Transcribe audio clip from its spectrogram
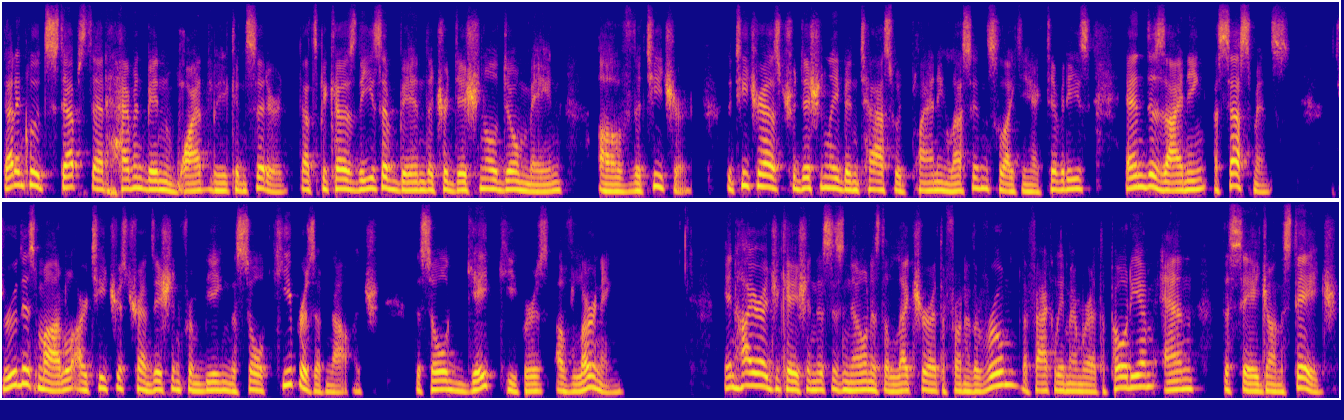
That includes steps that haven't been widely considered. That's because these have been the traditional domain of the teacher. The teacher has traditionally been tasked with planning lessons, selecting activities, and designing assessments. Through this model, our teachers transition from being the sole keepers of knowledge, the sole gatekeepers of learning. In higher education, this is known as the lecturer at the front of the room, the faculty member at the podium, and the sage on the stage.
